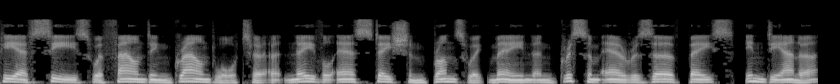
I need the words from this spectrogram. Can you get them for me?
PFCs were found in groundwater at Naval Air Station Brunswick, Maine and Grissom Air Reserve Base, Indiana,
